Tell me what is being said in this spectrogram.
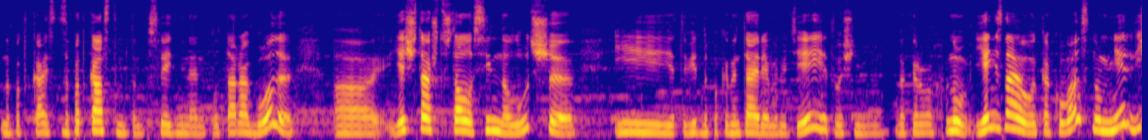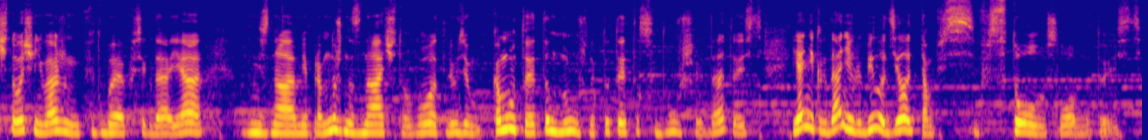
на подкаст, за подкастом там последние, наверное, полтора года, а, я считаю, что стало сильно лучше. И это видно по комментариям людей. Это очень, во-первых, ну, я не знаю, как у вас, но мне лично очень важен фидбэк всегда. Я не знаю, мне прям нужно знать, что вот людям, кому-то это нужно, кто-то это слушает, да, то есть я никогда не любила делать там в, стол условно, то есть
